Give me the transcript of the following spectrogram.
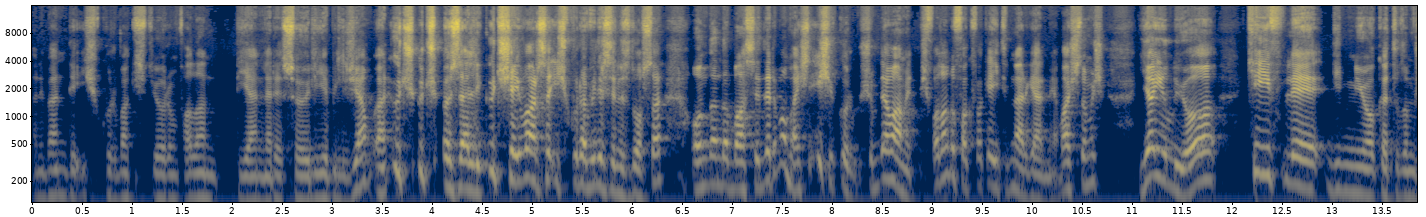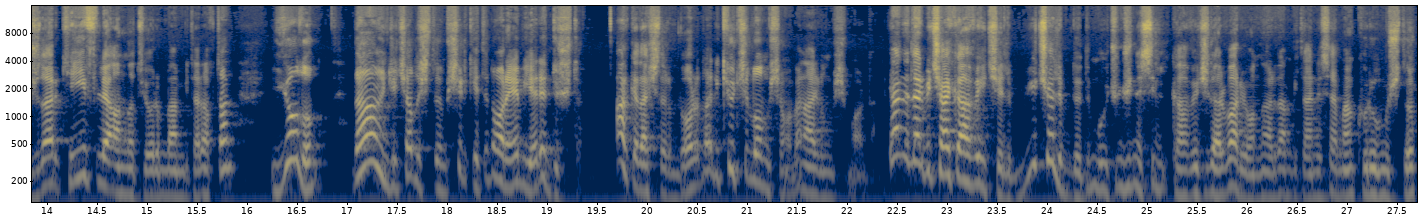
hani ben de iş kurmak istiyorum falan diyenlere söyleyebileceğim. Yani üç, üç özellik, üç şey varsa iş kurabilirsiniz dostlar. Ondan da bahsederim ama işte işi kurmuşum, devam etmiş falan ufak ufak eğitimler gelmeye başlamış. Yayılıyor, keyifle dinliyor katılımcılar, keyifle anlatıyorum ben bir taraftan. Yolum daha önce çalıştığım şirketin oraya bir yere düştü. Arkadaşlarım da oradan 2-3 yıl olmuş ama ben ayrılmışım oradan. Yani dediler bir çay kahve içelim. İçelim dedim. Bu üçüncü nesil kahveciler var ya onlardan bir tanesi hemen kurulmuştu.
